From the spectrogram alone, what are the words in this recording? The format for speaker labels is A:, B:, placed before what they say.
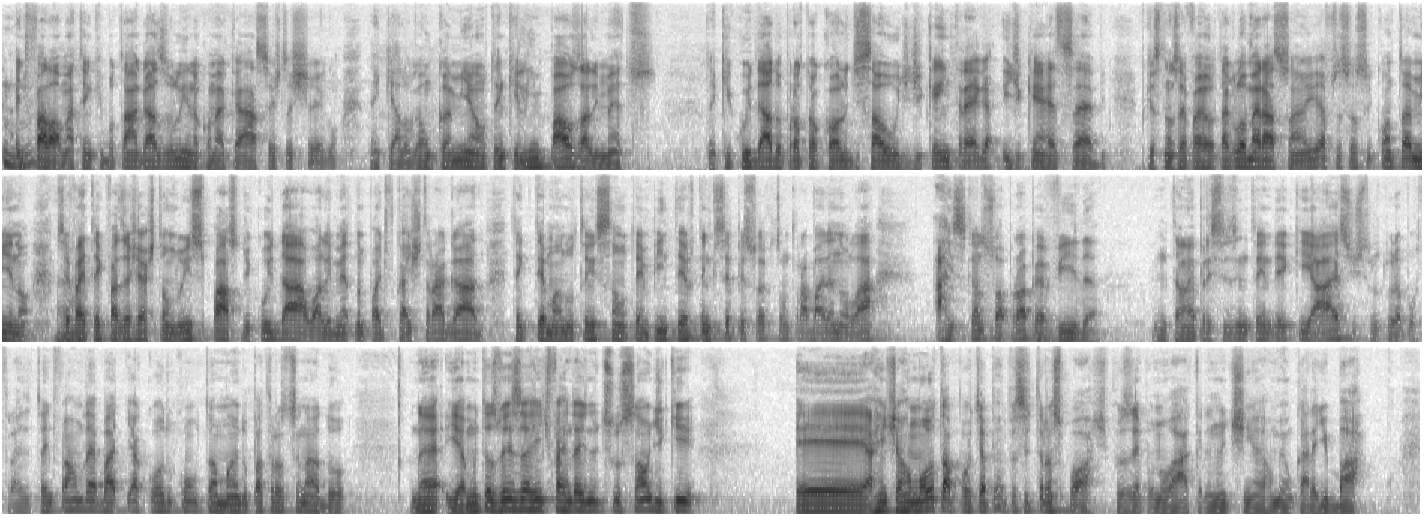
A: Uhum. A gente fala, ó, mas tem que botar uma gasolina, como é que as cestas chegam? Tem que alugar um caminhão, tem que limpar os alimentos. Tem que cuidar do protocolo de saúde de quem entrega e de quem recebe. Porque senão você faz outra aglomeração e as pessoas se contaminam. É. Você vai ter que fazer a gestão do espaço, de cuidar, o alimento não pode ficar estragado, tem que ter manutenção o tempo inteiro, tem que ser pessoas que estão trabalhando lá, arriscando sua própria vida. Então é preciso entender que há essa estrutura por trás. Então a gente faz um debate de acordo com o tamanho do patrocinador. Né? E é, muitas vezes a gente faz ainda discussão de que é, a gente arrumou outro apoio, tipo, esse transporte. Por exemplo, no Acre, não tinha, arrumei um cara de bar.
